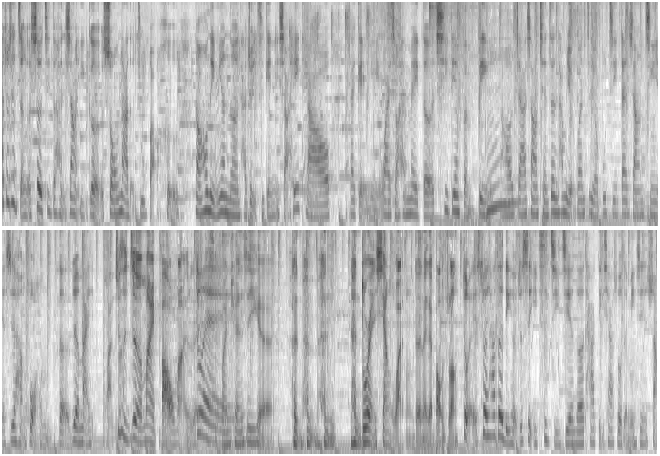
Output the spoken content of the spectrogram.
它就是整个设计的很像一个收纳的珠宝盒，然后里面呢，它就一次给你小黑条，再给你 YSL 很美的气垫粉饼，嗯、然后加上前阵子他们有一罐自由不羁淡香精，也是很火红的热卖款，就是热卖包嘛，对不对？对，完全是一个很很很。很多人向往的那个包装，对，所以它这个礼盒就是一次集结了它底下所有的明星商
